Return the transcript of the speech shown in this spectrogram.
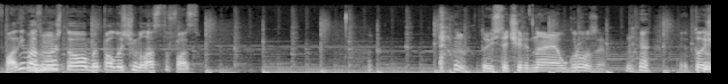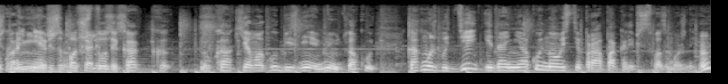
Вполне угу. возможно, что мы получим Last of Us. То есть очередная угроза. Точно, ну, конечно. не без апокалипсиса. Что ты, как, ну как я могу без нее, ну, какой, как может быть день и да никакой новости про апокалипсис возможный? А?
